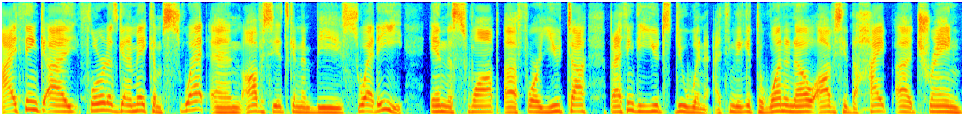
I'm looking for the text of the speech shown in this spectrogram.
I think. Uh, Florida is going to make them sweat, and obviously it's going to be sweaty in the swamp uh, for Utah. But I think the Utes do win it. I think they get to one and zero. Obviously, the hype uh, train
